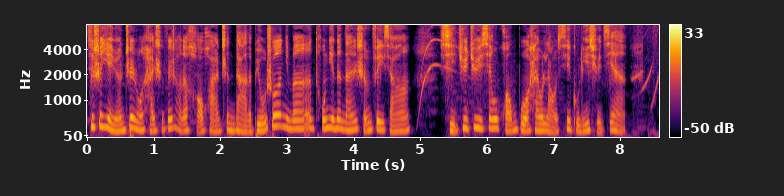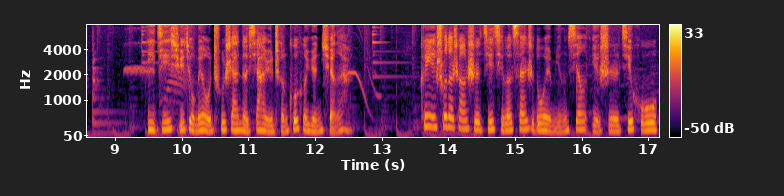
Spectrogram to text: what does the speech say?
其实演员阵容还是非常的豪华正大的，比如说你们童年的男神费翔，喜剧巨星黄渤，还有老戏骨李雪健，以及许久没有出山的夏雨、陈坤和袁泉啊，可以说得上是集齐了三十多位明星，也是几乎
